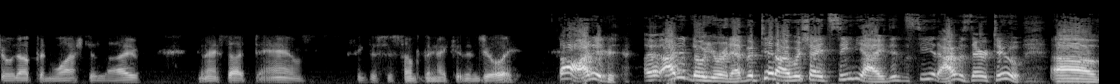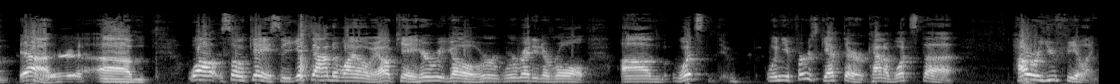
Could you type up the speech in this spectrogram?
showed up and watched it live, and I thought, damn, I think this is something I could enjoy. Oh, I didn't. I I didn't know you were in Edmonton. I wish I had seen you. I didn't see it. I was there too. Um, yeah. Um, well, so okay. So you get down to Wyoming. Okay, here we go. We're we're ready to roll. Um, what's when you first get there? Kind of what's the? How are you feeling?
